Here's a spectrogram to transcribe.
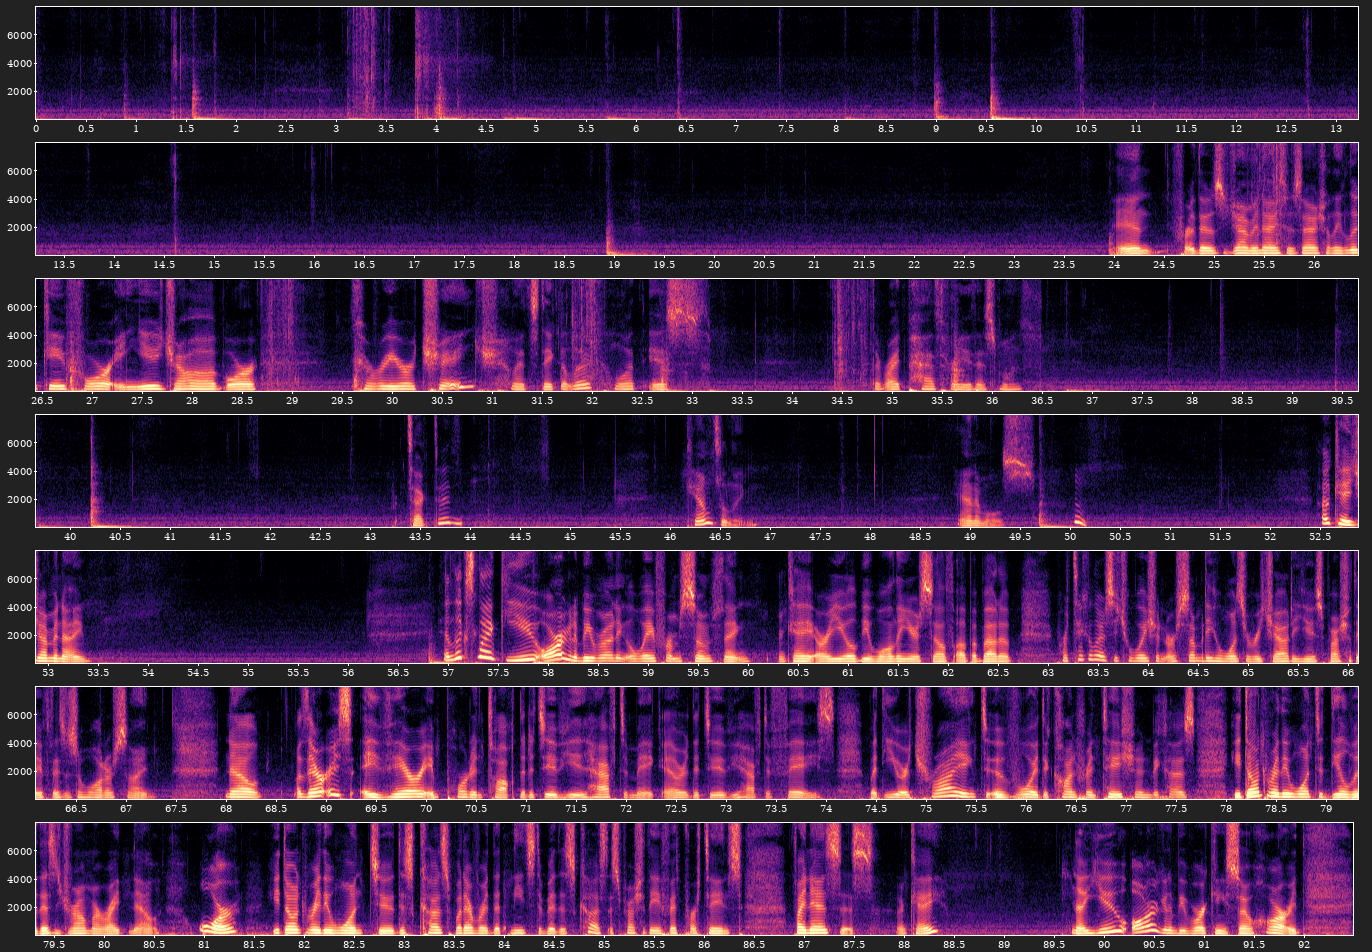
And for those Geminis who's actually looking for a new job or career change, let's take a look. What is the right path for you this month? Protected? Counseling? Animals? Hmm. Okay, Gemini. It looks like you are going to be running away from something, okay? Or you'll be walling yourself up about a particular situation or somebody who wants to reach out to you, especially if this is a water sign. Now, there is a very important talk that the two of you have to make or the two of you have to face but you are trying to avoid the confrontation because you don't really want to deal with this drama right now or you don't really want to discuss whatever that needs to be discussed, especially if it pertains finances, okay? Now you are going to be working so hard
